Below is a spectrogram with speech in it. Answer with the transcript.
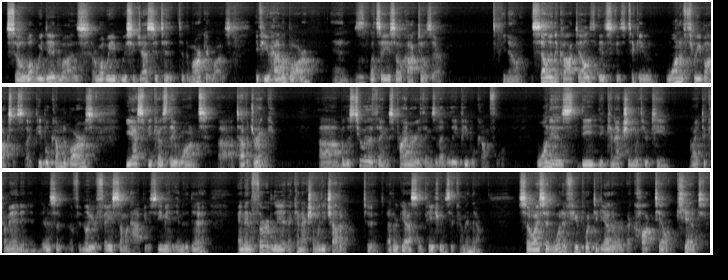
So what we did was, or what we, we suggested to, to the market was, if you have a bar and let's say you sell cocktails there, you know, selling the cocktails is is ticking one of three boxes. Like people come to bars, yes, because they want uh, to have a drink, uh, but there's two other things, primary things that I believe people come for. One is the the connection with your team, right? To come in and, and there's a, a, familiar face, someone happy to see me at the end of the day, and then thirdly, a connection with each other to other guests and patrons that come in there. So I said, what if you put together a cocktail kit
